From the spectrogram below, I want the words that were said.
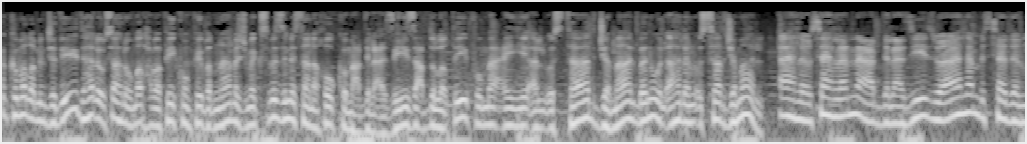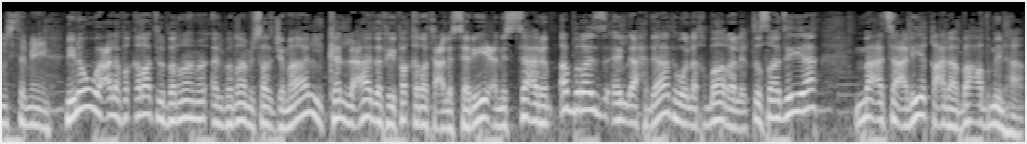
حياكم الله من جديد. هلا وسهلا ومرحبا فيكم في برنامج Mix Business. أنا أخوكم عبد العزيز عبد اللطيف ومعي الأستاذ جمال بنون. أهلا أستاذ جمال. أهلا وسهلا عبد العزيز وأهلا بالسادة المستمعين. ننوع على فقرات البرنامج البرنامج أستاذ جمال. كالعادة في فقرة على السريع نستعرض أبرز الأحداث والأخبار الاقتصادية مع تعليق على بعض منها.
